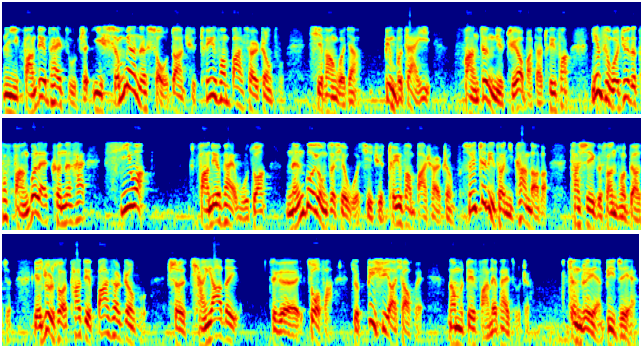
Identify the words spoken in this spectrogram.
你反对派组织以什么样的手段去推翻巴沙尔政府，西方国家并不在意，反正你只要把它推翻。因此，我觉得他反过来可能还希望反对派武装能够用这些武器去推翻巴沙尔政府。所以这里头你看到的，它是一个双重标准，也就是说，他对巴沙尔政府是强压的这个做法，就必须要销毁。那么对反对派组织，睁只眼闭只眼。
